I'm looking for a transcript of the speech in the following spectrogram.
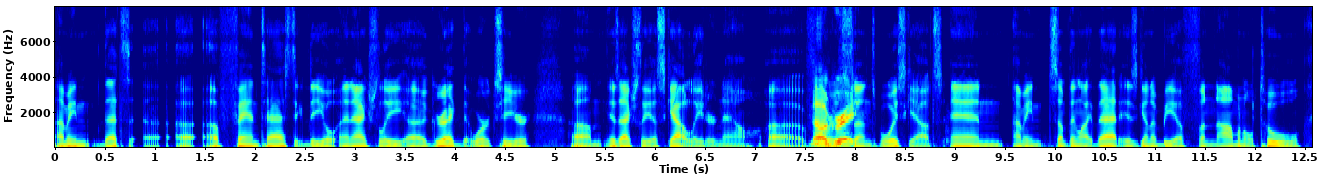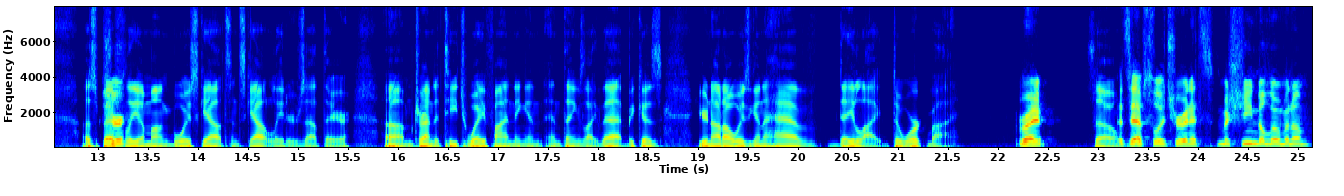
I mean, that's a, a, a fantastic deal. And actually, uh, Greg that works here um, is actually a scout leader now uh, for Oh, his son's Boy Scouts. And I mean, something like that is going to be a phenomenal tool, especially among Boy Scouts and scout leaders out there um, trying to teach wayfinding and, and things like that because you're not always going to have daylight to work by. Right. So, It's absolutely true, and it's machined aluminum.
